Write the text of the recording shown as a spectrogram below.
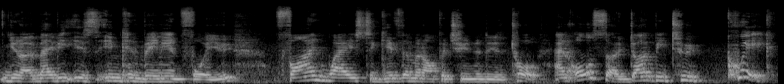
you know, maybe is inconvenient for you. Find ways to give them an opportunity to talk. And also, don't be too quick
